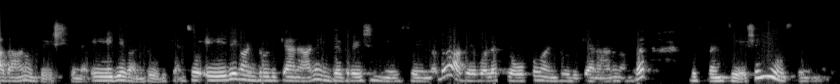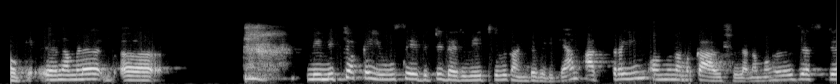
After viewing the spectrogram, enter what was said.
അതാണ് ഉദ്ദേശിക്കുന്നത്. ഏരിയ കണ്ടുപിടിക്കാൻ. സോ ഏരിയ കണ്ടുപിടിക്കാനാണ് ഇന്റഗ്രേഷൻ യൂസ് ചെയ്യുന്നത്. അതേപോലെ സ്ലോപ്പ് കണ്ടുപിടിക്കാനാണ് നമ്മൾ ഡിഫറൻസിയേഷൻ യൂസ് ചെയ്യുന്നത്. ഓക്കെ നമ്മൾ ലിമിറ്റ് ഒക്കെ യൂസ് ചെയ്തിട്ട് ഡെറിവേറ്റീവ് കണ്ടുപിടിക്കാം. അത്രയും ഒന്നും നമുക്ക് ആവശ്യമില്ല. നമ്മൾ ജസ്റ്റ്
